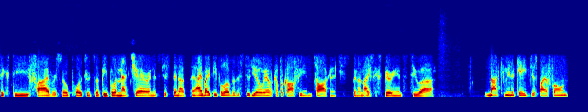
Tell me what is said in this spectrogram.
65 or so portraits of people in that chair, and it's just been a. I invite people over to the studio. We have a cup of coffee and talk, and it's just been a nice experience to uh, not communicate just by a phone,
